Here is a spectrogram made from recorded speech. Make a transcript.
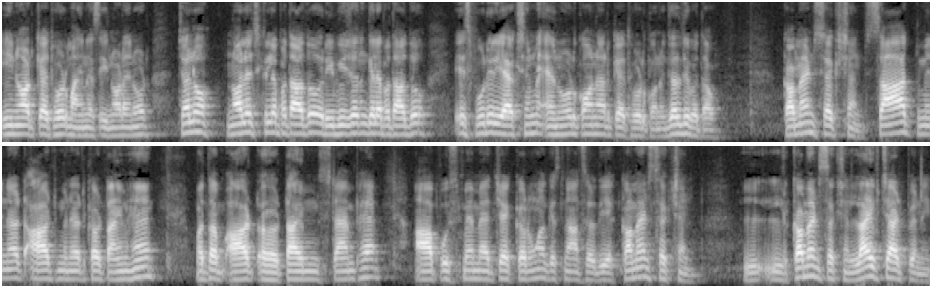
E nought cathode minus E nought anode चलो नॉलेज के लिए बता दो रिवीजन के लिए बता दो, इस पूरी रिएक्शन में एनोड कौन है और कैथोड कौन है? जल्दी बताओ। कमेंट सेक्शन सात मिनट आठ मिनट का टाइम है मतलब आठ टाइम स्टैम्प है। आप उसमें मैं चेक करूँगा, किसने आंसर दिया। Comment section comment section live chat पे नहीं।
